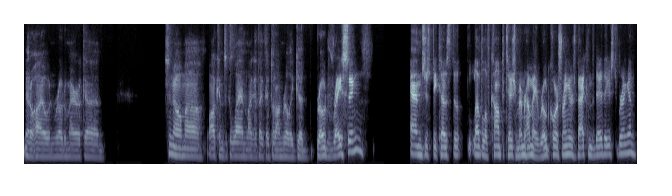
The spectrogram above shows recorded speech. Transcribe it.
Mid Ohio and Road America and Sonoma, Watkins Glen. Like I think they put on really good road racing. And just because the level of competition, remember how many road course ringers back in the day they used to bring in?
